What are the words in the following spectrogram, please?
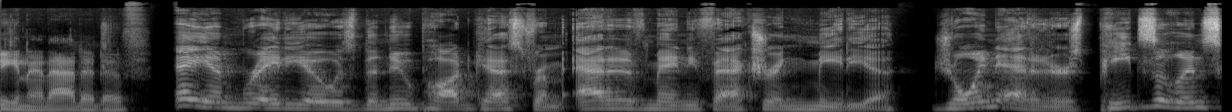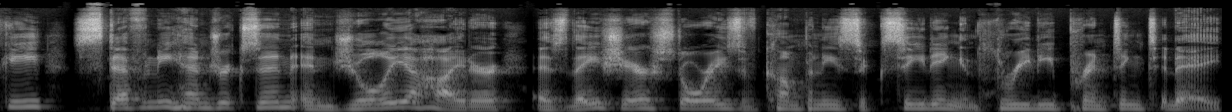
Speaking additive, AM Radio is the new podcast from Additive Manufacturing Media. Join editors Pete Zelinski, Stephanie Hendrixson, and Julia Hider as they share stories of companies succeeding in 3D printing today,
